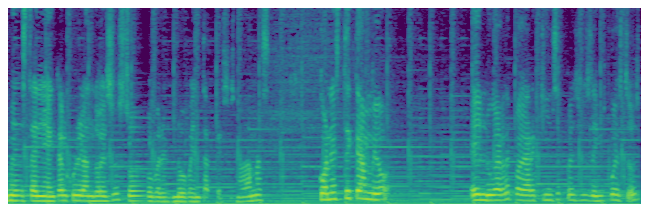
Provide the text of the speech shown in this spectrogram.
me estarían calculando eso sobre 90 pesos nada más. Con este cambio, en lugar de pagar 15 pesos de impuestos,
